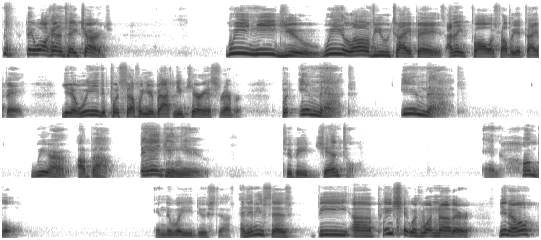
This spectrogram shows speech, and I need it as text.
they walk out and take charge. We need you. We love you, type A's. I think Paul was probably a type A. You know, we need to put stuff on your back and you carry us forever. But in that, in that, we are about begging you to be gentle and humble in the way you do stuff. And then he says, be uh, patient with one another. You know,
